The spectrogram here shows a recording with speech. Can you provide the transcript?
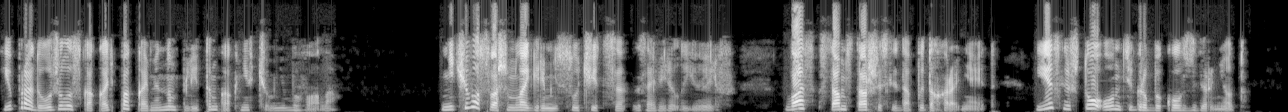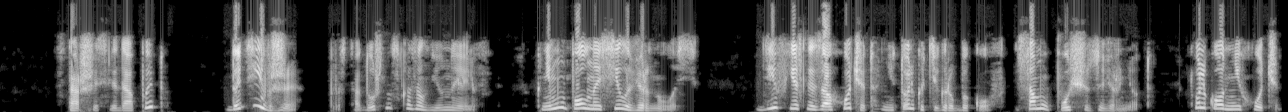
и продолжила скакать по каменным плитам, как ни в чем не бывало. «Ничего с вашим лагерем не случится», – заверил ее эльф. «Вас сам старший следопыт охраняет. Если что, он тигробыков завернет». Старший следопыт «Да Див же!» – простодушно сказал юный эльф. К нему полная сила вернулась. Див, если захочет, не только тигра-быков, и саму пущу завернет. Только он не хочет.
